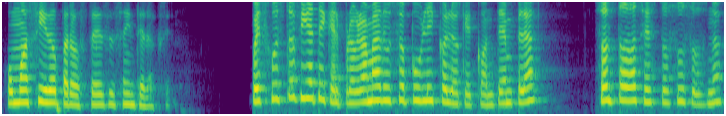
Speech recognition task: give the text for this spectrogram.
¿Cómo ha sido para ustedes esa interacción? Pues justo fíjate que el programa de uso público lo que contempla son todos estos usos, ¿no?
